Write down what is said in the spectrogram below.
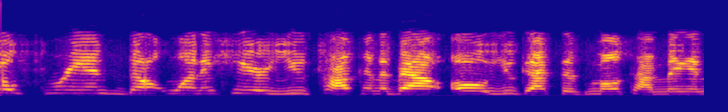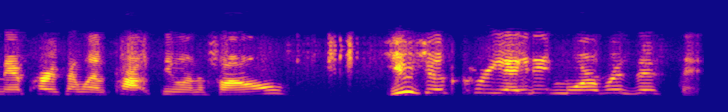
old friends don't want to hear you talking about, oh, you got this multimillionaire person I want to talk to you on the phone. You just created more resistance.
